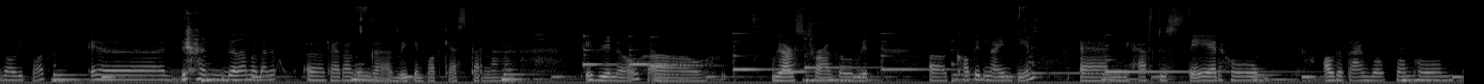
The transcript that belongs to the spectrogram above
To Nollipot. Uh, dan udah lama banget uh, ternyata aku nggak bikin podcast karena if you know, uh, we are struggle with uh, COVID-19 and we have to stay at home all the time work from home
